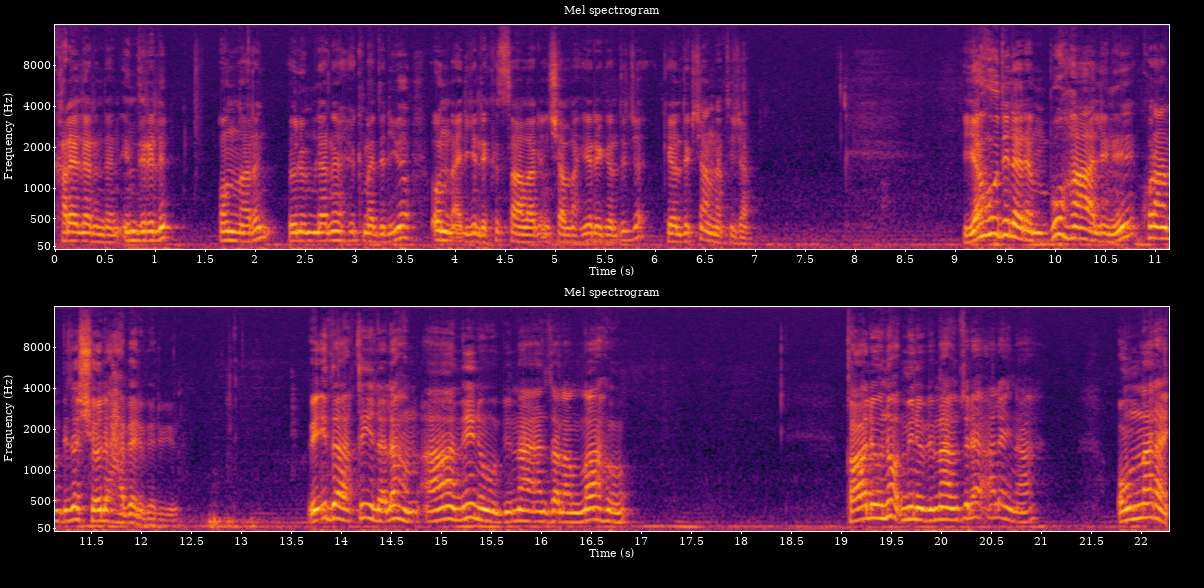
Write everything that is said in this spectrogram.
kalelerinden indirilip onların ölümlerine hükmediliyor. Onunla ilgili kıssaları inşallah yeri geldikçe, geldikçe anlatacağım. Yahudilerin bu halini Kur'an bize şöyle haber veriyor. Ve izâ qîle lehum âminû bimâ enzelallâhu kâlû nu'minu bimâ enzile aleyna Onlara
